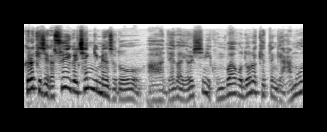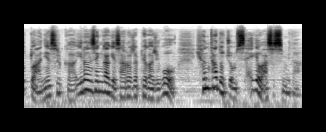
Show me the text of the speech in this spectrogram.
그렇게 제가 수익을 챙기면서도 아 내가 열심히 공부하고 노력했던 게 아무것도 아니었을까 이런 생각에 사로잡혀가지고 현타도 좀 세게 왔었습니다.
